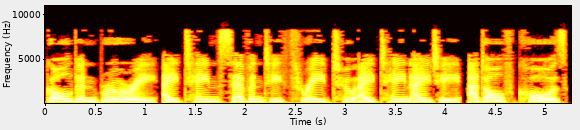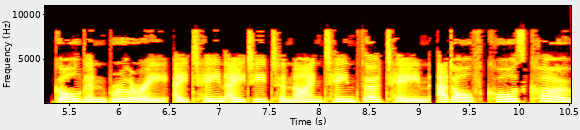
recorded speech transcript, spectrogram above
Golden Brewery 1873 to 1880 Adolph Coors, Golden Brewery 1880 to 1913 Adolph Coors Co.,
